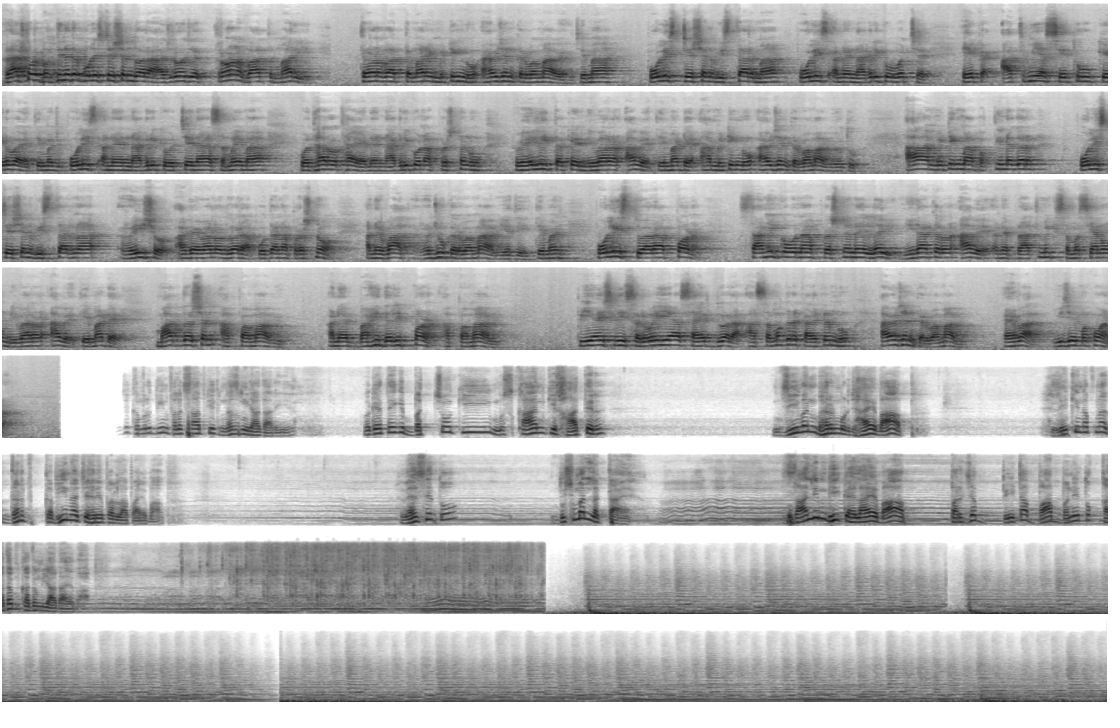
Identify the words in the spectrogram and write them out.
Rajkot Bhaktinagar police station દ્વારા આજરોજ ત્રણ વાત મારી, ત્રણ વાત તમારી મિટિંગનું આયોજન કરવામાં આવેલ જેમાં પોલીસ સ્ટેશન વિસ્તારમાં પોલીસ અને નાગરિકો વચ્ચે એક આત્મીય સેતુ કેળવાય તેમજ પોલીસ અને નાગરિક વચ્ચેના સમયમાં વધારો થાય અને નાગરિકોના પ્રશ્નનું વહેલી તકે નિવારણ આવે તે માટે આ મિટિંગનું આયોજન કરવામાં આવ્યું હતું. આ મિટિંગમાં ભક્તિનગર પોલીસ સ્ટેશન વિસ્તારના રહીશો, આગેવાનો દ્વારા પોતાના પ્રશ્નો અને વાત રજૂ કરવામાં આવી હતી. તેમજ પોલીસ દ્વારા પણ સ્થાનિકોના પ્રશ્નને લઈ નિરાકરણ આવે અને પ્રાથમિક સમસ્યાનું નિવારણ આવે તે માટે માર્ગદર્શન આપવામાં આવ્યું અને બાંહીધરી પણ આપવામાં આવી. પીઆઈ શ્રી સરવૈયા સાહેબ દ્વારા આ સમગ્ર કાર્યક્રમનું આયોજન કરવામાં આવ્યું. અહેવાલ વિજય મકવાણા. मुझे कमरुद्दीन फलक साहब की एक नज्म याद आ रही है। वो कहते हैं कि बच्चों की मुस्कान की खातिर जीवन भर मुरझाए बाप, लेकिन अपना दर्द कभी ना चेहरे पर ला पाए बाप। वैसे तो दुश्मन लगता है, जालिम भी कहलाए बाप, पर जब बेटा बाप बने तो कदम कदम याद आए बाप।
